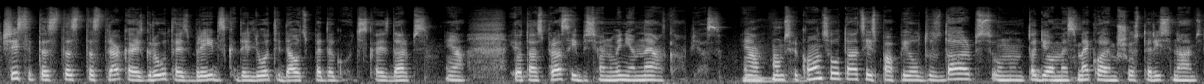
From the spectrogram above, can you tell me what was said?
šis ir tas, tas, tas trakais, grūtais brīdis, kad ir ļoti daudz pedagoģiskais darbs. Jā, jo tās prasības jau no viņiem neatkāpjas. Jā, mm. Mums ir konsultācijas, papildus darbs, un, un tad jau mēs meklējam šos risinājumus.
